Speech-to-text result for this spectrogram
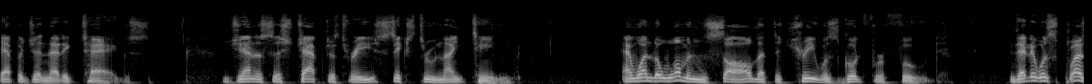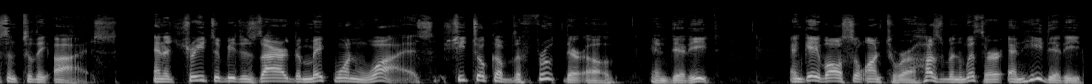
epigenetic tags. Genesis chapter 3, 6 through 19. And when the woman saw that the tree was good for food, that it was pleasant to the eyes, and a tree to be desired to make one wise, she took of the fruit thereof, and did eat, and gave also unto her husband with her, and he did eat.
